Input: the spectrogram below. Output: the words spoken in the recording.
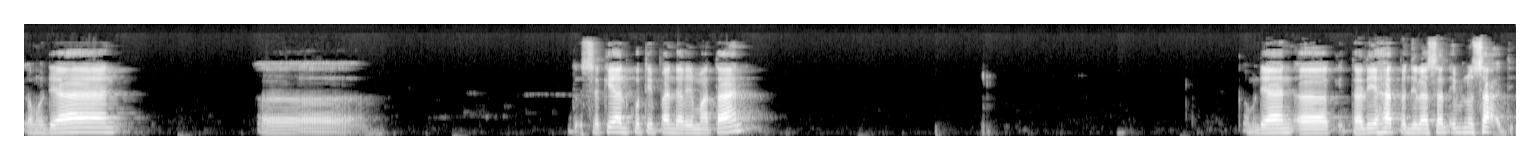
Kemudian uh, Sekian kutipan dari matan. Kemudian uh, kita lihat penjelasan Ibnu Sa'di.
